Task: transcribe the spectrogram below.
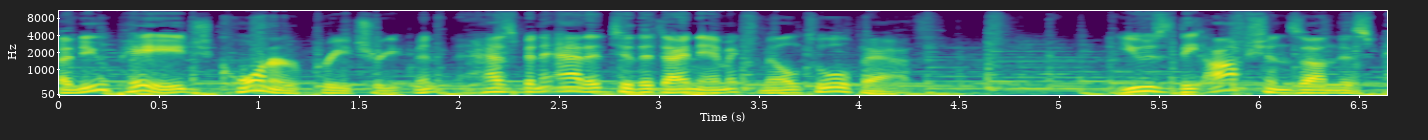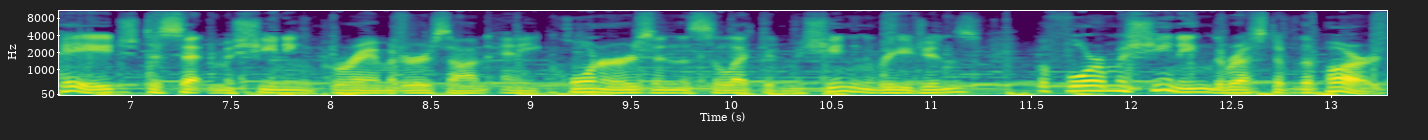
A new page, Corner Pretreatment, has been added to the Dynamic Mill toolpath. Use the options on this page to set machining parameters on any corners in the selected machining regions before machining the rest of the part.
